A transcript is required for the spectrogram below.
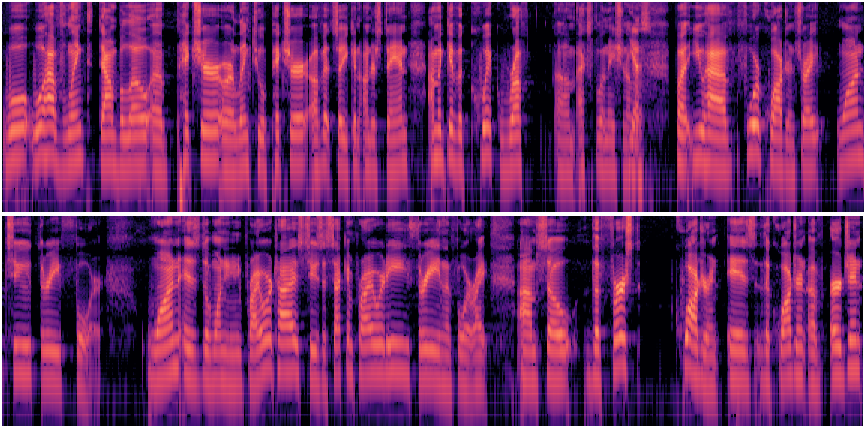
we'll we'll have linked down below a picture or a link to a picture of it so you can understand. I'm gonna give a quick rough um, explanation of Yes. it. But you have four quadrants, right? One, two, three, four. One is the one you need to prioritize. Is the second priority. Three and then four, right? Um, so the first quadrant is the quadrant of urgent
